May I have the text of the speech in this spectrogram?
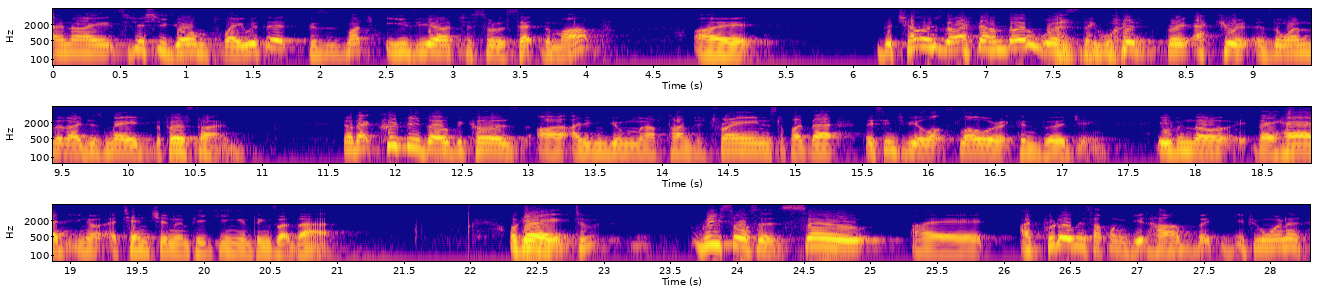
and I suggest you go and play with it because it's much easier to sort of set them up. I, the challenge that I found though was they weren't very accurate as the one that I just made the first time. Now that could be though because uh, I didn't give them enough time to train and stuff like that. They seem to be a lot slower at converging even though they had you know, attention and peeking and things like that. Okay, to resources. So I, I've put all this up on GitHub, but if you want to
